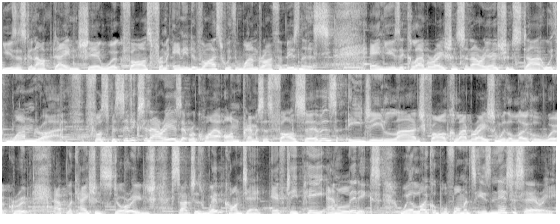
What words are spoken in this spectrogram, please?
Users can update and share work files from any device with OneDrive for Business. End user collaboration scenarios should start with OneDrive. For specific scenarios that require on premises file servers, e.g., large file collaboration with a local work group, application storage such as web content, FTP, analytics, where local performance is necessary,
